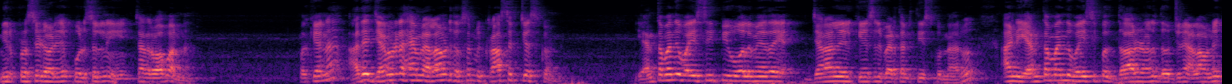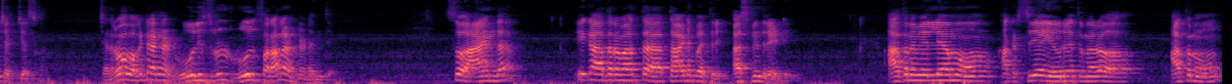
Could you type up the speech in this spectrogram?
మీరు ప్రొసీడ్ అవ్వని చెప్పి పోలీసుల్ని చంద్రబాబు అన్నారు. ఓకేనా? అదే జనవరి హయాంలో ఎలా ఉంటుంది? ఒకసారి మీరు క్రాస్ చెక్ చేసుకోండి. ఎంతమంది వైసీపీ వాళ్ళ మీద జనాలు కేసులు పెడతానికి తీసుకున్నారు? అండ్ ఎంతమంది వైసీపీ దారుణాలు దౌర్జన్యం ఎలా ఉన్నాయో చెక్ చేసుకోండి చంద్రబాబు ఒకటే అన్నాడు rule is rule rule for all అంటున్నాడు అంతే. సో ఆయనదా ఇక ఆ తర్వాత తాడిపత్రి అస్మిత్ రెడ్డి. అతను వెళ్ళామో అక్కడ సీఐ ఎవరైతే ఉన్నారో అతను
